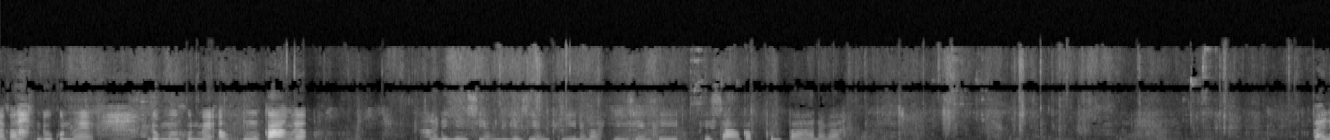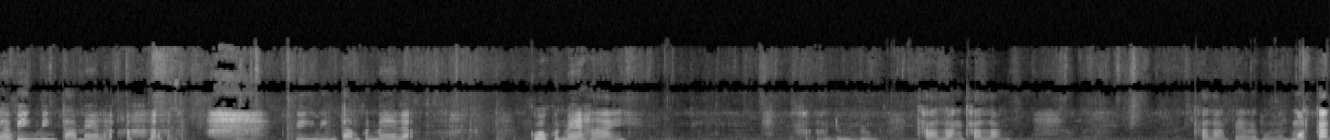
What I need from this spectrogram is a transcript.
นะคะ ดูคุณแม่ ดูมือคุณแม่เอาหูกลางแล้วได้ยินเสียงได้ยินเสียงพี่นะคะ ยินเสียงพี่พี่สาวกับคุณป้านะคะ ไปแล้ววิ่งวิ่งตามแม่แล้ว วิ่งวิ่งตามคุณแม่แล้ว กลัวคุณแม่หายเอาดูดูขาหลังขาหลังขาหลังเป็นอะไรพวกนั้นมดกัด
